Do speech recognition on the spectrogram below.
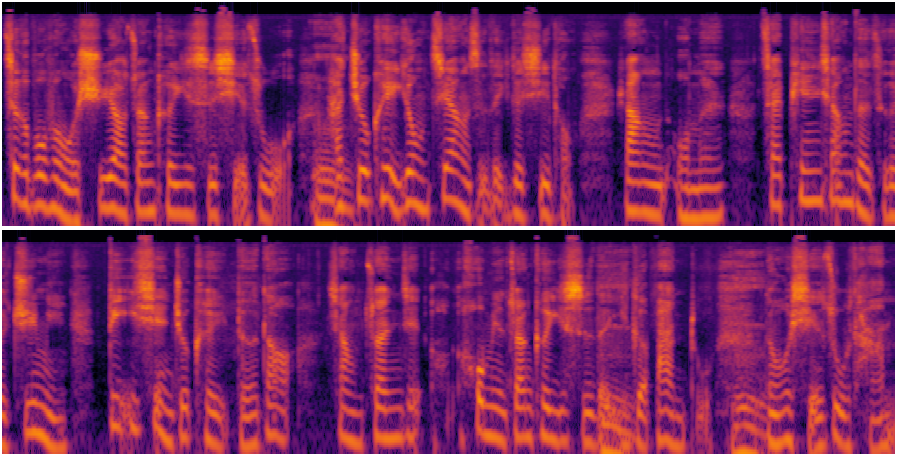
这个部分我需要专科医师协助我，他就可以用这样子的一个系统，让我们在偏乡的这个居民第一线就可以得到像专家后面专科医师的一个伴读，能够协助他们。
